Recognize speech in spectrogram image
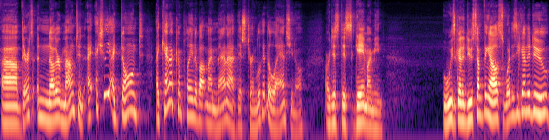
Uh, there's another mountain. I actually I don't I cannot complain about my mana at this turn. Look at the lands, you know, or this this game. I mean, ooh, he's gonna do something else. What is he gonna do?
